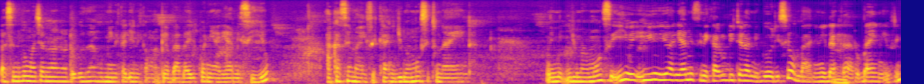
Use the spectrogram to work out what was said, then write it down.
Basi nilipomwacha mama na wadogo zangu mimi nikaja nikamwambia baba ilikuwa ni Ariami hiyo. Akasema haiwezekani Jumamosi tunaenda. Mimi Jumamosi hiyo hiyo hiyo Alhamisi nikarudi tena Migori sio mbali ni dakika 40 hivi.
